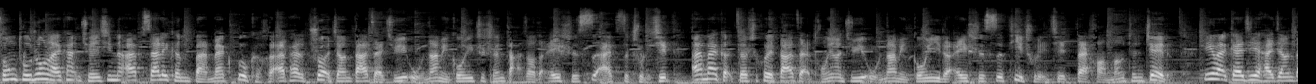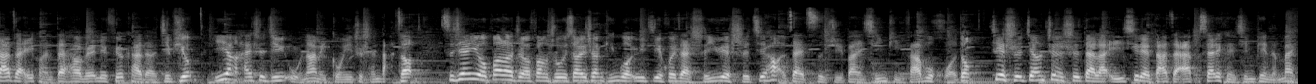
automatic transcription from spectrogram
从图中来看，全新的 Apple Silicon 版 MacBook 和 iPad Pro 将搭载基于五纳米工艺制成打造的 A 十四 X 处理器，iMac 则是会搭载同样基于五纳米工艺的 A 十四 T 处理器，代号 Mountain Jade。另外，该机还将搭载一款代号为 l i f u c a 的 GPU，一样还是基于五纳米工艺制成打造。此前有爆料者放出消息称，苹果预计会在十一月十七号再次举办新品发布活动，届时将正式带来一系列搭载 Apple Silicon 芯片的 Mac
